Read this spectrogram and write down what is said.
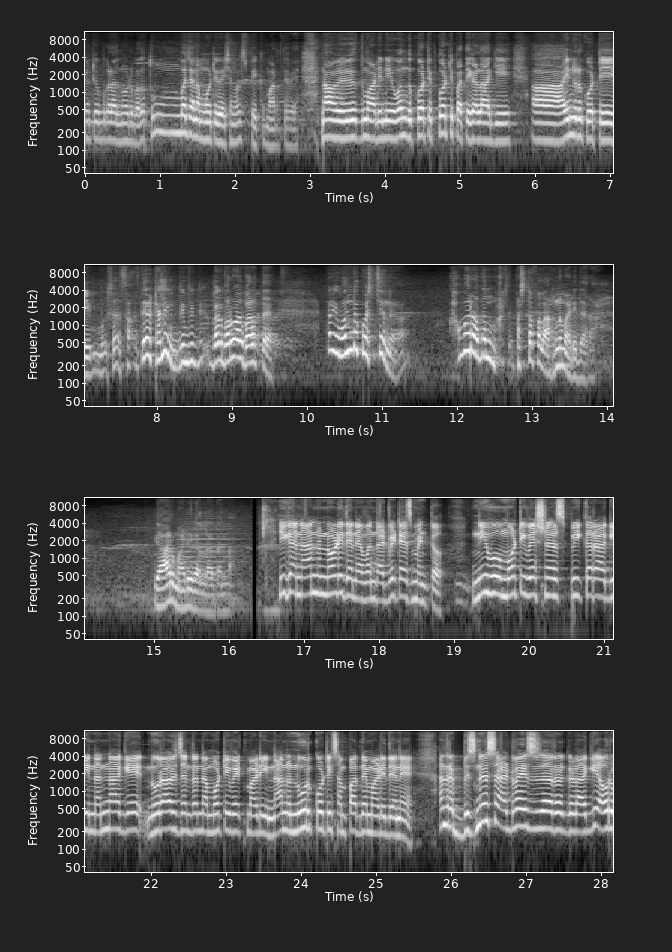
ಯೂಟ್ಯೂಬ್ಗಳಲ್ಲಿ ನೋಡುವಾಗ ತುಂಬ ಜನ ಮೋಟಿವೇಶನಲ್ ಸ್ಪೀಕ್ ಮಾಡ್ತೇವೆ. ನಾವು ಇದು ಮಾಡಿ ನೀವು ಒಂದು ಕೋಟಿ, ಕೋಟಿಪತಿಗಳಾಗಿ ಐನೂರು ಕೋಟಿ ಟೆಲಿಂಗ್ ನಿಮ್ಗೆ ಬರುವಾಗ ಬರುತ್ತೆ. ನನಗೆ ಒಂದು ಕ್ವಶನ್ ಅವರು ಅದನ್ನು ಫಸ್ಟ್ ಆಫ್ ಆಲ್ ಅರ್ನ್ ಮಾಡಿದಾರ? ಯಾರು ಮಾಡಿರಲ್ಲ ಅದನ್ನು? ಈಗ ನಾನು ನೋಡಿದ್ದೇನೆ ಒಂದು ಅಡ್ವರ್ಟೈಸ್ಮೆಂಟು ನೀವು ಮೋಟಿವೇಶ್ನಲ್ ಸ್ಪೀಕರ್ ಆಗಿ ನನ್ನಾಗೆ ನೂರಾರು ಜನರನ್ನು ಮೋಟಿವೇಟ್ ಮಾಡಿ ನಾನು ನೂರು ಕೋಟಿ ಸಂಪಾದನೆ ಮಾಡಿದ್ದೇನೆ. ಅಂದರೆ ಬಿಸ್ನೆಸ್ ಅಡ್ವೈಸರ್ಗಳಾಗಿ ಅವರು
